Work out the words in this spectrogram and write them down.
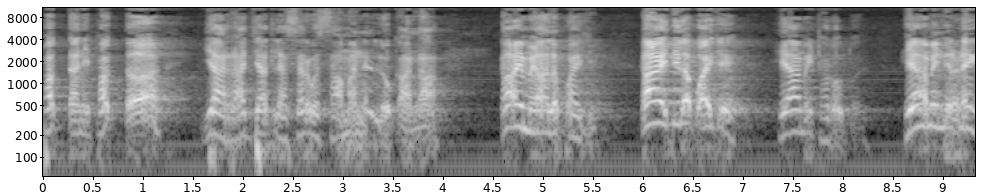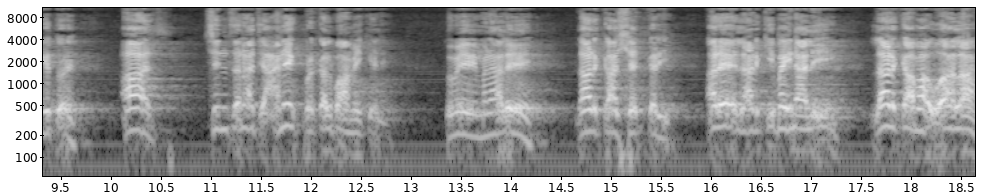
फक्त आणि फक्त या राज्यातल्या सर्वसामान्य लोकांना काय मिळालं पाहिजे काय दिलं पाहिजे हे आम्ही ठरवतोय हे आम्ही निर्णय घेतोय. आज सिंचनाचे अनेक प्रकल्प आम्ही केले. तुम्ही म्हणाले लाडका शेतकरी. अरे लाडकी बहीण आली लाडका भाऊ आला.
